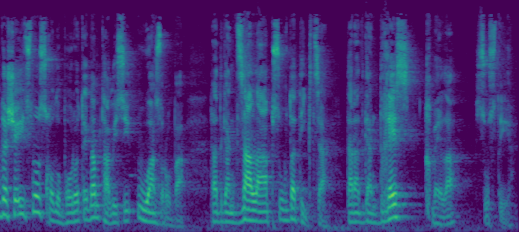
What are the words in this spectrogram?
უნდა შეიცნოს, ხოლო ბოროტებამ თავისი უაზრობა, რადგან ძალა აბსურდად იქცა და რადგან დღეს ყველა სუსტია.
